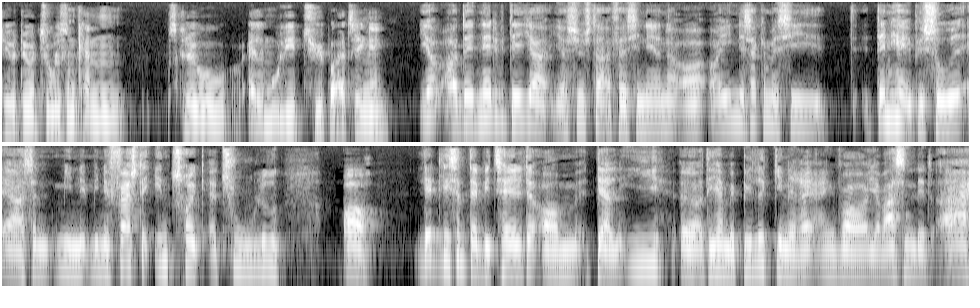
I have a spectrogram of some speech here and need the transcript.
Det det er jo et tool, som kan skrive alle mulige typer af ting, ikke? Jo, og det er netop det, jeg, jeg synes, der er fascinerende, og, og egentlig så kan man sige, den her episode er sådan mine, mine første indtryk af Tulet, og lidt ligesom da vi talte om dal i øh, og det her med billedgenerering, hvor jeg var sådan lidt, ah,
